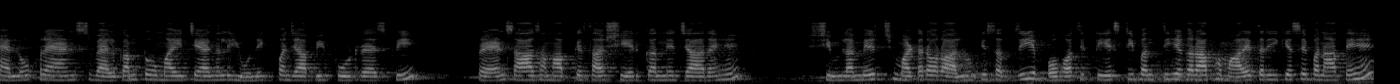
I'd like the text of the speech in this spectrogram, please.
Hello friends welcome to my channel unique Punjabi food recipe friends आज हम आपके साथ शेयर करने जा रहे हैं शिमला मिर्च, मटर और आलू की सब्ज़ी। ये बहुत ही टेस्टी बनती है अगर आप हमारे तरीके से बनाते हैं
